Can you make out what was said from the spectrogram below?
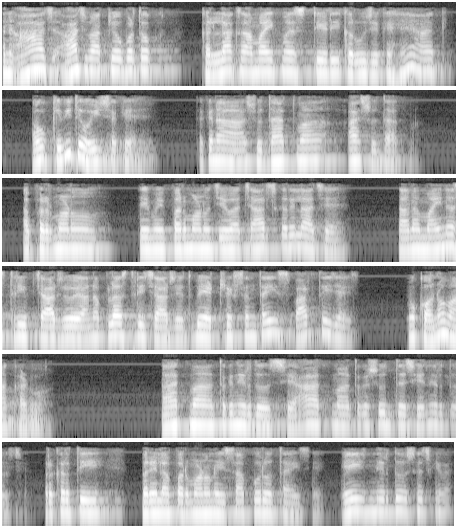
અને આ જ આ જ વાક્ય ઉપર તો કલાક સામાયિકમાં સ્ટડી કરવું છે કે, હે, આ આવું કેવી રીતે હોઈ શકે? તો કે, ના, આ શુદ્ધાત્મા આ શુદ્ધાત્મા. આ પરમાણુ તેમાં પરમાણુ જેવા ચાર્જ કરેલા છે. આના માઇનસ થ્રી ચાર્જ હોય, આના પ્લસ થ્રી ચાર્જ હોય, તો બે એટ્રેક્શન થઈ સ્પાર્ક થઈ જાય તો કોનો વાંક કાઢવો? આત્મા તો કે નિર્દોષ છે. આ આત્મા તો કે શુદ્ધ છે, નિર્દોષ છે. પ્રકૃતિ ભરેલા પરમાણુનો હિસાબ પૂરો થાય છે. એ નિર્દોષ જ કહેવાય.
